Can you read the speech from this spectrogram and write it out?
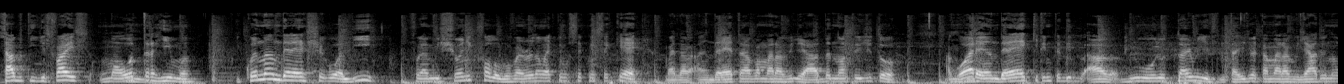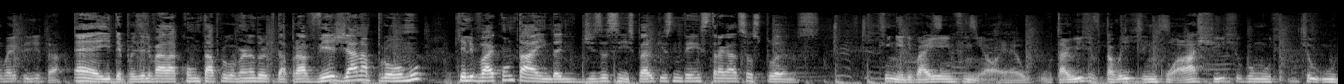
Sabe o que isso faz? Uma outra rima. E quando a Andrea chegou ali, foi a Michonne que falou, governador não é quem você pensa que é. Mas a Andrea tava maravilhada, não acreditou. Agora é a Andrea que tenta abrir o olho do Tyrese. O Tyrese vai estar maravilhado e não vai acreditar. É, e depois ele vai lá contar pro governador, que dá pra ver já na promo que ele vai contar ainda. Ele diz assim: espero que isso não tenha estragado seus planos. Sim, ele vai, enfim, ó, é, o, o Tyrese talvez ache isso como o, o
